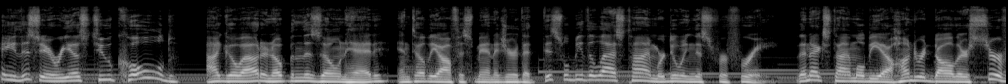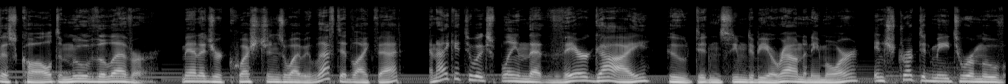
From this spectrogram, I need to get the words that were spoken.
hey, this area's too cold. I go out and open the zone head and tell the office manager that this will be the last time we're doing this for free. The next time will be a $100 service call to move the lever. Manager questions why we left it like that, and I get to explain that their guy, who didn't seem to be around anymore, instructed me to remove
